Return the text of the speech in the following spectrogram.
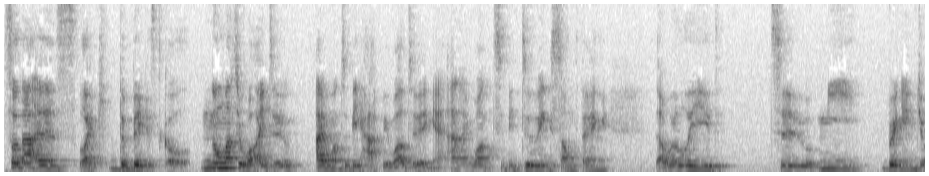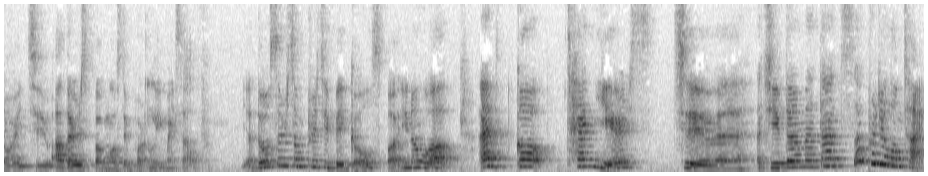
So that is like the biggest goal. No matter what I do, I want to be happy while doing it and I want to be doing something that will lead to me bringing joy to others but most importantly myself. yeah, those are some pretty big goals, but you know what? I've got 10 years to uh, achieve them and that's a pretty long time.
